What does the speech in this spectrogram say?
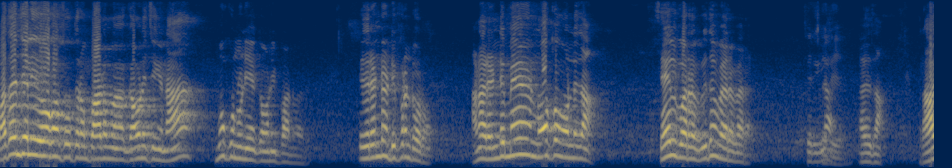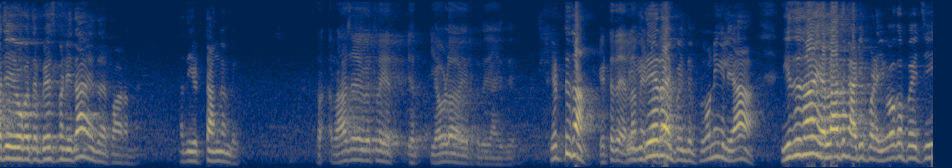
பதஞ்சலி யோகம் சூத்திரம் பாடம் கவனிச்சிங்கன்னா மூக்கு நுனியை கவனிப்பானுவார் இது ரெண்டும் டிஃப்ரெண்ட் வரும். ஆனால் ரெண்டுமே நோக்கம் ஒன்று தான் செயல்படுற விதம் வேறு வேறு. சரிங்களா? சரி. அதுதான். ராஜயோகத்தை பேஸ் பண்ணி தான் இந்த பாடம் அது எட்டு அங்கங்கள். ராஜயோகத்துல எவ்வளவு இருக்குது இது? எட்டு தான். எட்டு தான் எல்லாமே இதே தான் இப்போ இந்த சொன்னீங்க இல்லையா? இதுதான் எல்லாத்துக்கும் அடிப்படை. யோக பயிற்சி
